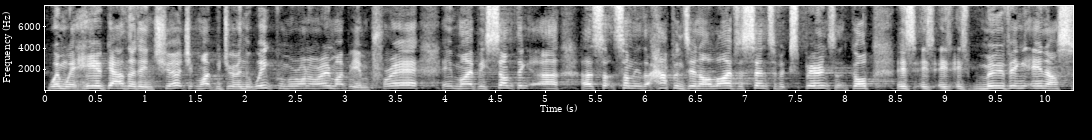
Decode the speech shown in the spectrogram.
when we're here gathered in church, it might be during the week when we're on our own, it might be in prayer, it might be something, uh, uh, something that happens in our lives, a sense of experience that God is, is, is moving in us,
